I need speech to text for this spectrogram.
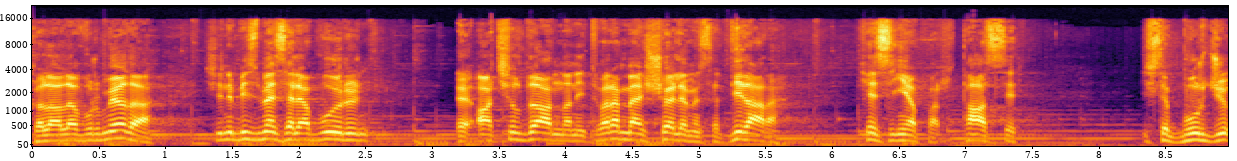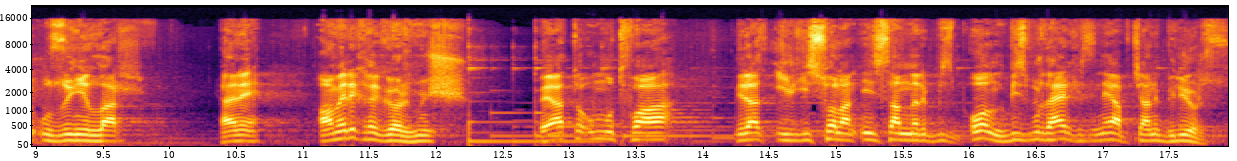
Kalala vurmuyor da. Şimdi biz mesela bu ürün e, açıldığı andan itibaren ben şöyle mesela Dilara kesin yapar. Tahsin. İşte Burcu uzun yıllar yani Amerika görmüş veyahut da o mutfağı biraz ilgisi olan insanları biz oğlum biz burada herkesin ne yapacağını biliyoruz.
